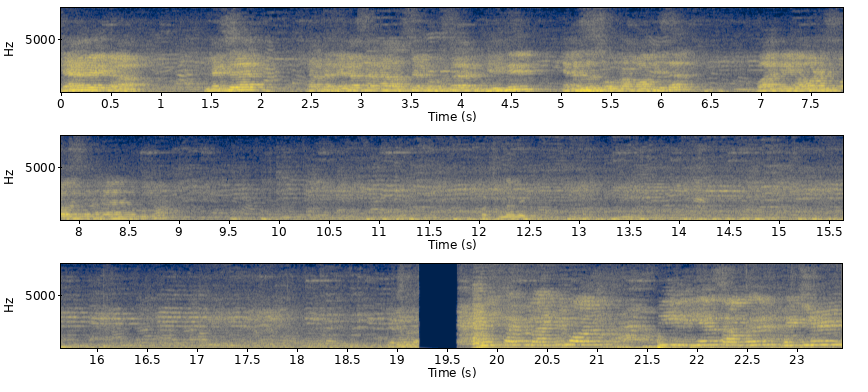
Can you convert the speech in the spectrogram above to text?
dynamic lecturer doctor Jagan sir గారు assistant professor and Hindi NSS programme officer వారిని అవార్డు ఇసుకోవాల్సిన సమయాన్ని కోరుతున్నాం Jagan Next, I would like to call P. Vidyasagar, lecturer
